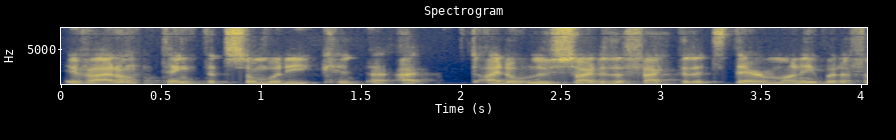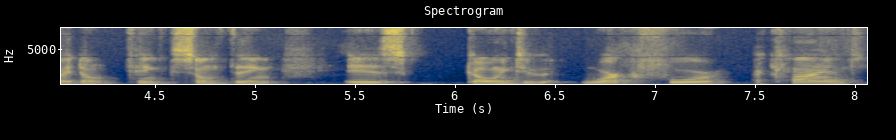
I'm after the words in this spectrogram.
if I don't think that somebody can, I, I don't lose sight of the fact that it's their money, but if I don't think something is going to work for a client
